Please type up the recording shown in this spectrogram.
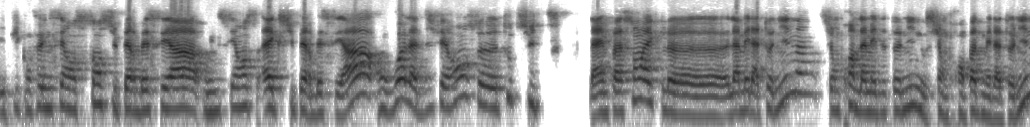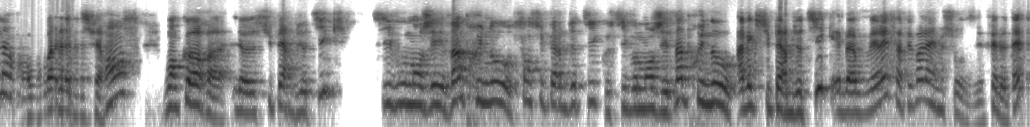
et puis qu'on fait une séance sans super BCA ou une séance avec super BCA, on voit la différence euh, tout de suite. La même façon avec le, la mélatonine, si on prend de la mélatonine ou si on ne prend pas de mélatonine, on voit la différence. Ou encore euh, le superbiotique, si vous mangez 20 pruneaux sans superbiotique ou si vous mangez 20 pruneaux avec superbiotique, eh ben vous verrez, ça fait pas la même chose. J'ai fait le test.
